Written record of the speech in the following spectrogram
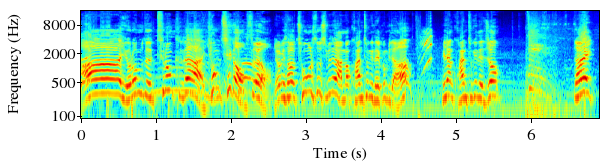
아 여러분들 트렁크가 형체가 없어요 여기서 총을 쏘시면 아마 관통이 될 겁니다 그냥 관통이 되죠 자이 자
